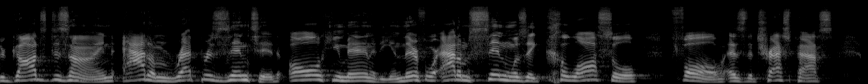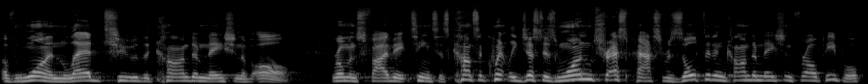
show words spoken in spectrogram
Through God's design, Adam represented all humanity, and therefore Adam's sin was a colossal fall as the trespass of one led to the condemnation of all. Romans 5:18 says, "Consequently, just as one trespass resulted in condemnation for all people,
